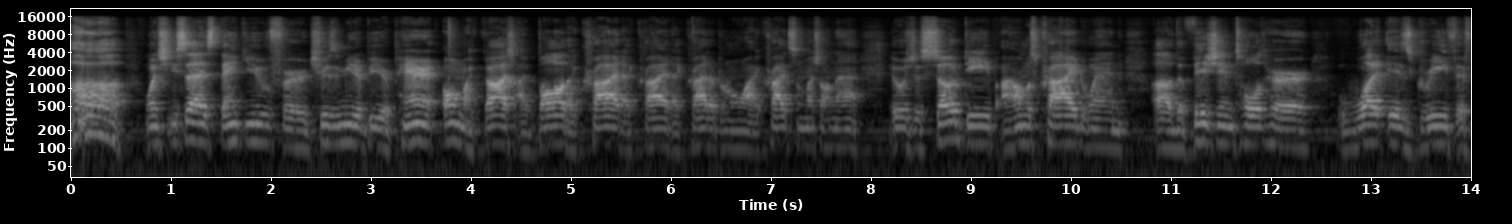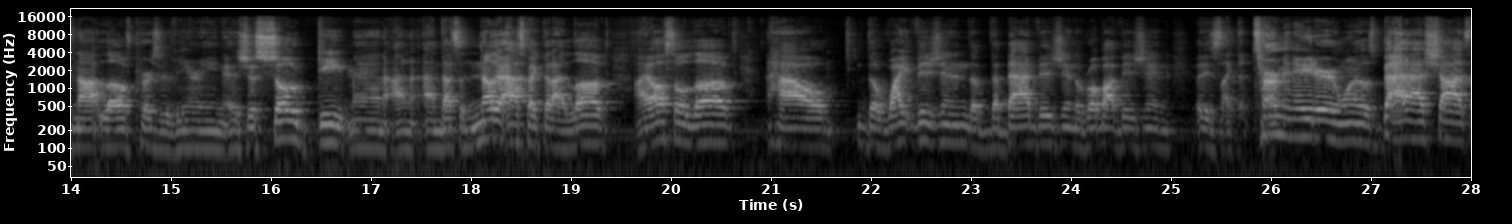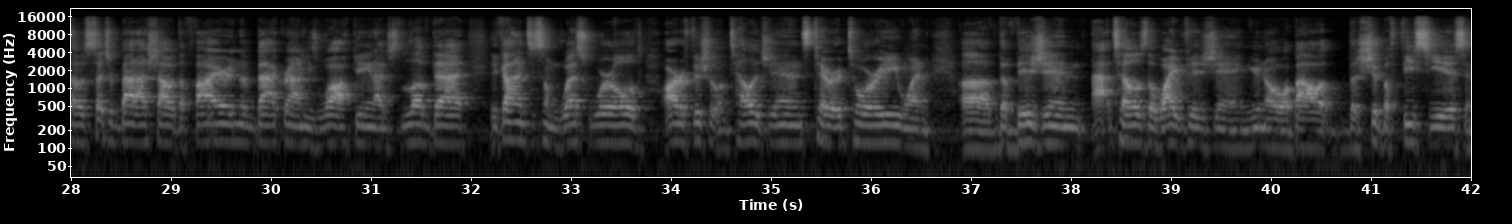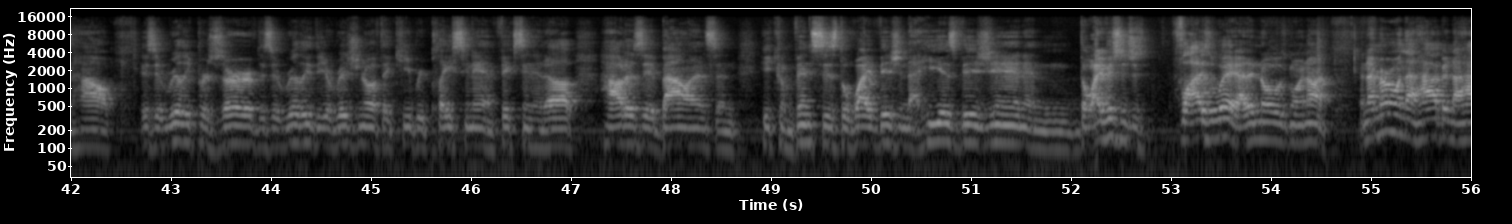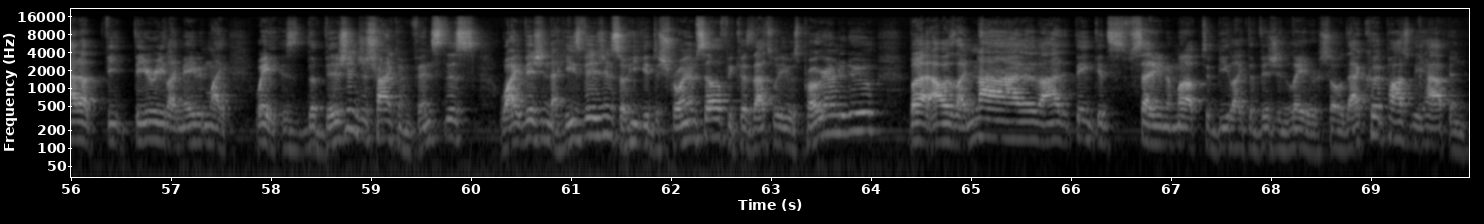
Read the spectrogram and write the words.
Oh, when she says, Thank you for choosing me to be your parent. Oh my gosh, I bawled, I cried, I cried, I cried. I don't know why I cried so much on that. It was just so deep. I almost cried when uh, the vision told her what is grief if not love persevering it's just so deep man and, and that's another aspect that i loved i also loved how the white vision, the, the bad vision, the robot vision is like the Terminator, one of those badass shots. That was such a badass shot with the fire in the background. He's walking. I just love that. It got into some Westworld artificial intelligence territory when uh, the vision uh, tells the white vision, you know, about the ship of Theseus and how is it really preserved? Is it really the original if they keep replacing it and fixing it up? How does it balance? And he convinces the white vision that he is vision and the white vision just flies away. I didn't know what was going on. And I remember when that happened, I had a th- theory like maybe I'm like, wait, is the vision just trying to convince this white vision that he's vision so he could destroy himself because that's what he was programmed to do? But I was like, nah, I think it's setting him up to be like the vision later. So that could possibly happen.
